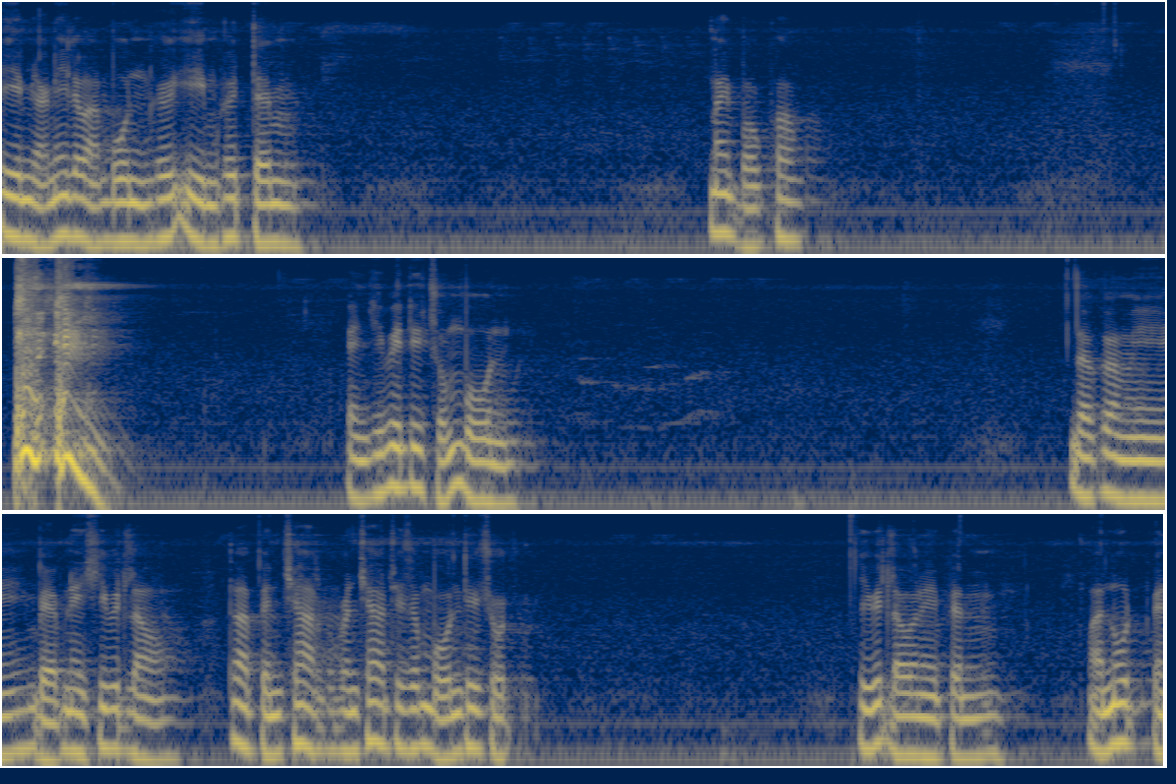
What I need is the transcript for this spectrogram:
อิ่มอย่างนี้เลยว่าบุญคืออิ่มคือเต็ม ไม่บกพร่องเป็นชีวิตที่สมบูรณ์ แล้วก็มีแบบในชีวิตเรา ถ้าเป็นชาติก็เป็นชาติที่สมบูรณ์ที่สุด ชีวิตเราเนี่เป็นมนุษย์เป็น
